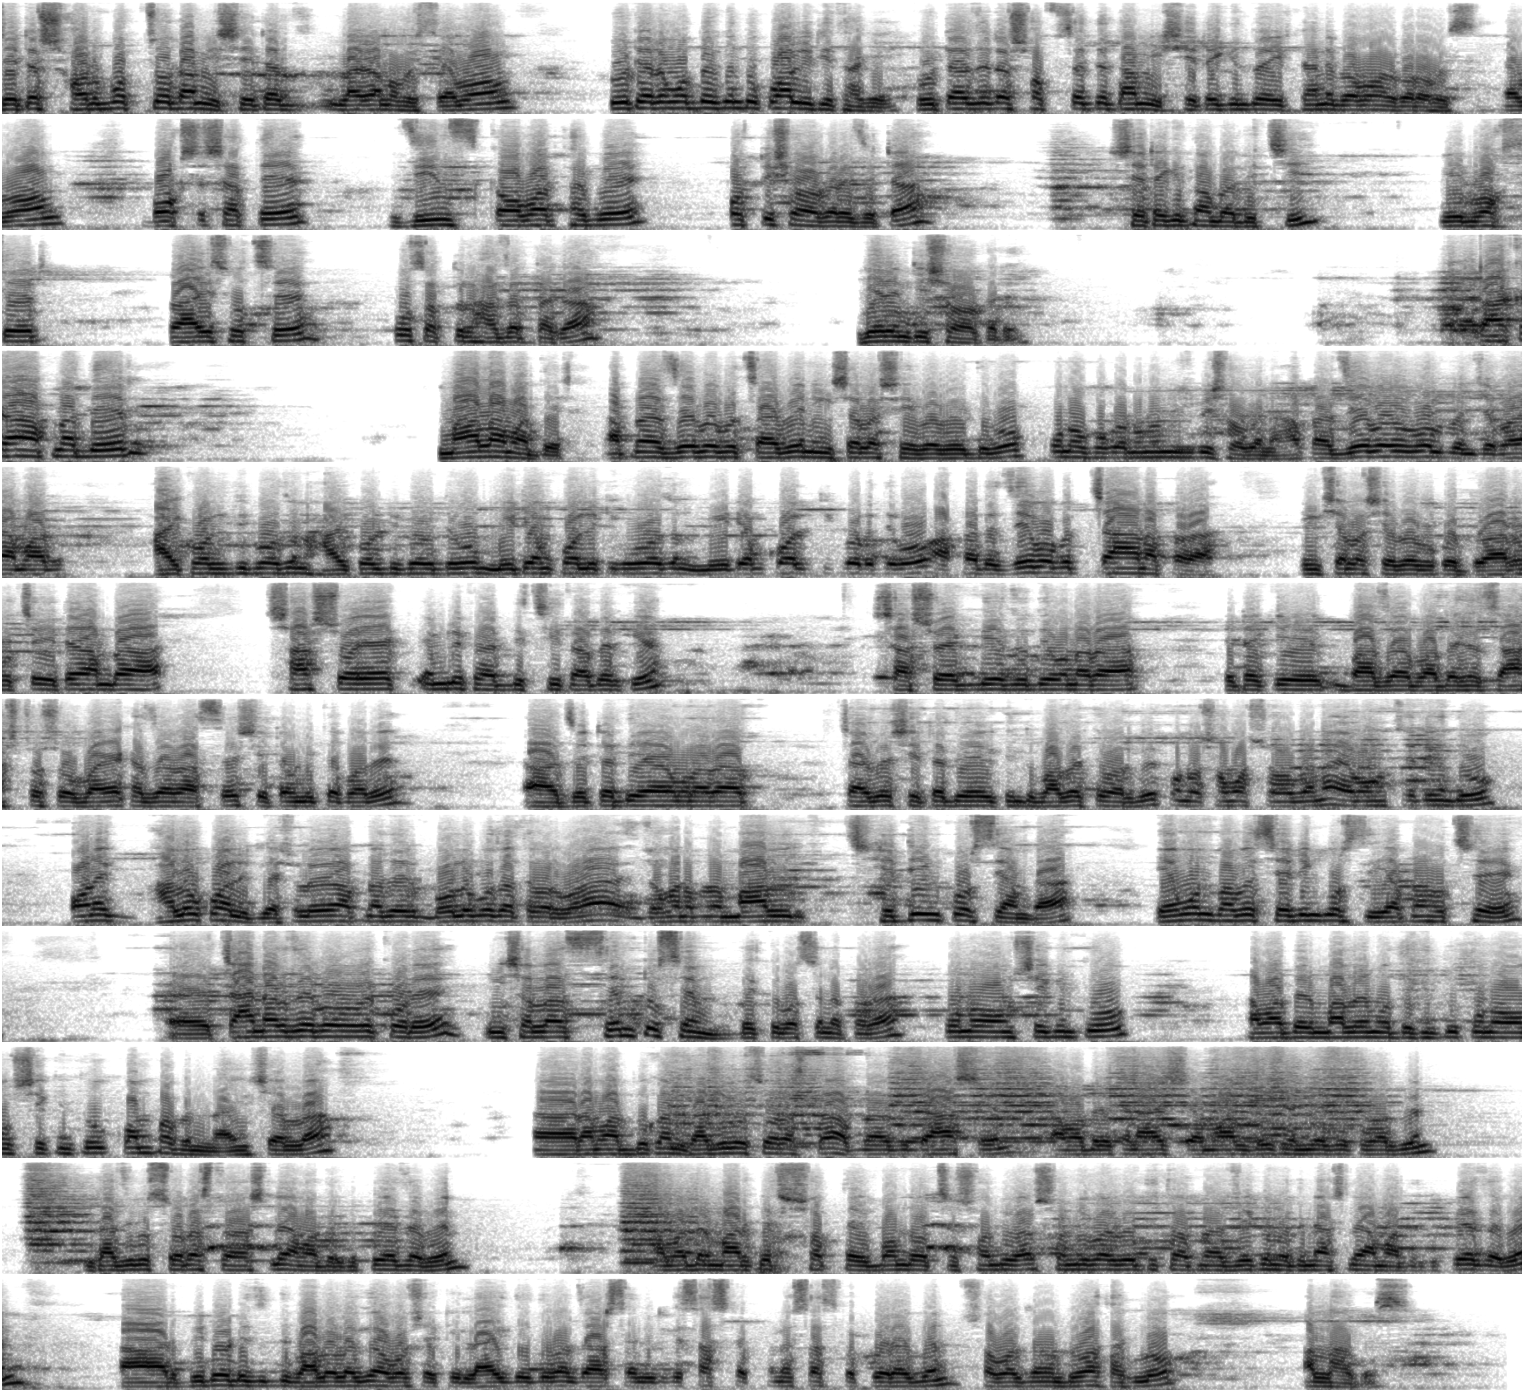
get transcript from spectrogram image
যেটা সর্বোচ্চ দামি সেটা লাগানো হয়েছে। এবং টুইটারের মধ্যে কিন্তু কোয়ালিটি থাকে। টুইটার যেটা সবচাইতে দামি, সেটা কিন্তু এখানে ব্যবহার করা হয়েছে। এবং বক্সের সাথে জিন্স কভার থাকবে, পট্টি সহকারে যেটা, সেটা কিন্তু আমরা দিচ্ছি। এই বক্সের প্রাইস হচ্ছে পঁচাত্তর হাজার টাকা গ্যারেন্টি সহকারে। টাকা আপনাদের মাল আমাদের। আপনারা যেভাবে চাইবেন ইনশাল্লাহ সেভাবে দেবো। কোনো প্রকার উনিশ হবে না। আপনারা যেভাবে বলবেন যে, ভাই, আমার হাই কোয়ালিটি প্রয়োজন হাই কোয়ালিটি করে দেবো। মিডিয়াম কোয়ালিটি প্রয়োজন মিডিয়াম কোয়ালিটি করে দেবো। আপনাদের যেভাবে চান আপনারা ইনশাল্লাহ সেভাবে করে দেবো। আর হচ্ছে এটা আমরা সাতশো এক এমপ্লিফায়ার দিচ্ছি তাদেরকে। সাতশো এক দিয়ে যদি ওনারা এটাকে বাজার বা দেখা যাচ্ছে আটশোশো বা এক হাজার আছে, সেটাও নিতে পারে। আর যেটা দিয়ে ওনারা চাইবে সেটা দিয়ে কিন্তু বাজাতে পারবে, কোনো সমস্যা হবে না এবং সেটা কিন্তু অনেক ভালো কোয়ালিটি আসলে আপনাদের বলে বোঝাতে পারব না, যখন আপনার মাল সেটিং করছি আমরা এমন ভাবে সেটিং করছি, আপনার হচ্ছে চায়নার যেভাবে করে ইনশাল্লাহ সেম টু সেম দেখতে পাচ্ছেন আপনারা, কোনো অংশে কিন্তু আমাদের মালের মধ্যে কিন্তু কোনো অংশে কিন্তু কম পাবেন না ইনশাল্লাহ আর আমার দোকান গাজীপুর চৌরাস্তা, আপনারা যদি আসেন, আমাদের এখানে আসে মাল দেখে নিয়ে যেতে পারবেন। গাজীপুর চৌরাস্তা আসলে আমাদেরকে পেয়ে যাবেন। আমাদের মার্কেট সপ্তাহে বন্ধ হচ্ছে শনিবার। শনিবার ব্যতীত আপনারা যে কোনো দিন আসলে আমাদেরকে পেয়ে যাবেন। আর ভিডিওটি যদি ভালো লাগে, অবশ্যই একটি লাইক দিয়ে দেবেন। যার চ্যানেলটিকে সাবস্ক্রাইব করে সাবস্ক্রাইব করে রাখবেন। সবার জন্য দোয়া থাকল। আল্লাহ হাফেজ।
